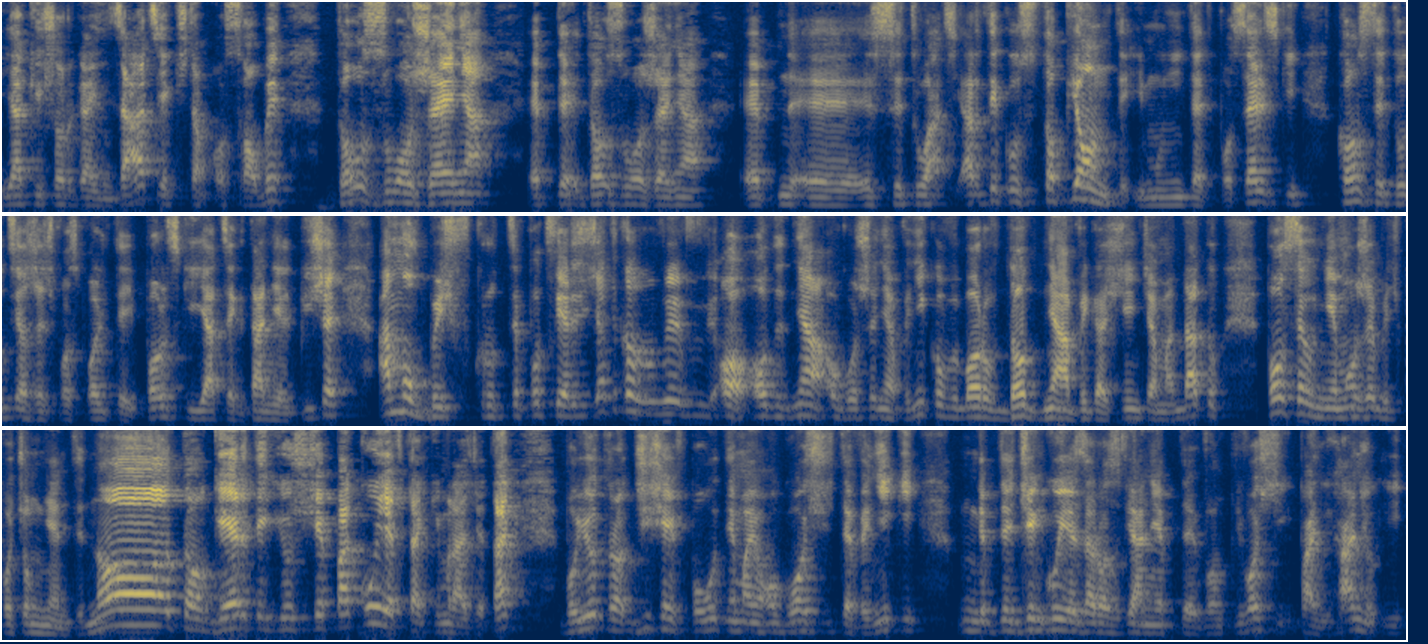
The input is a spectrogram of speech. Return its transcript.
jakieś organizacje, jakieś tam osoby do złożenia, do złożenia E, e, sytuacji. Artykuł 105 immunitet poselski, Konstytucja Rzeczpospolitej Polskiej, Jacek Daniel pisze, a mógłbyś wkrótce potwierdzić, ja tylko o, od dnia ogłoszenia wyników wyborów do dnia wygaśnięcia mandatu poseł nie może być pociągnięty. No to Giertych już się pakuje w takim razie, tak? Bo jutro, dzisiaj w południe mają ogłosić te wyniki. Dziękuję za rozwianie wątpliwości pani Haniu i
